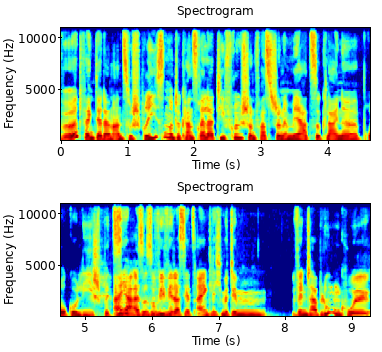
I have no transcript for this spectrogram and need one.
wird, fängt er dann an zu sprießen und du kannst relativ früh schon fast schon im März so kleine Brokkolispitzen. Ah ja, also so wie wir das jetzt eigentlich mit dem Winterblumenkohl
